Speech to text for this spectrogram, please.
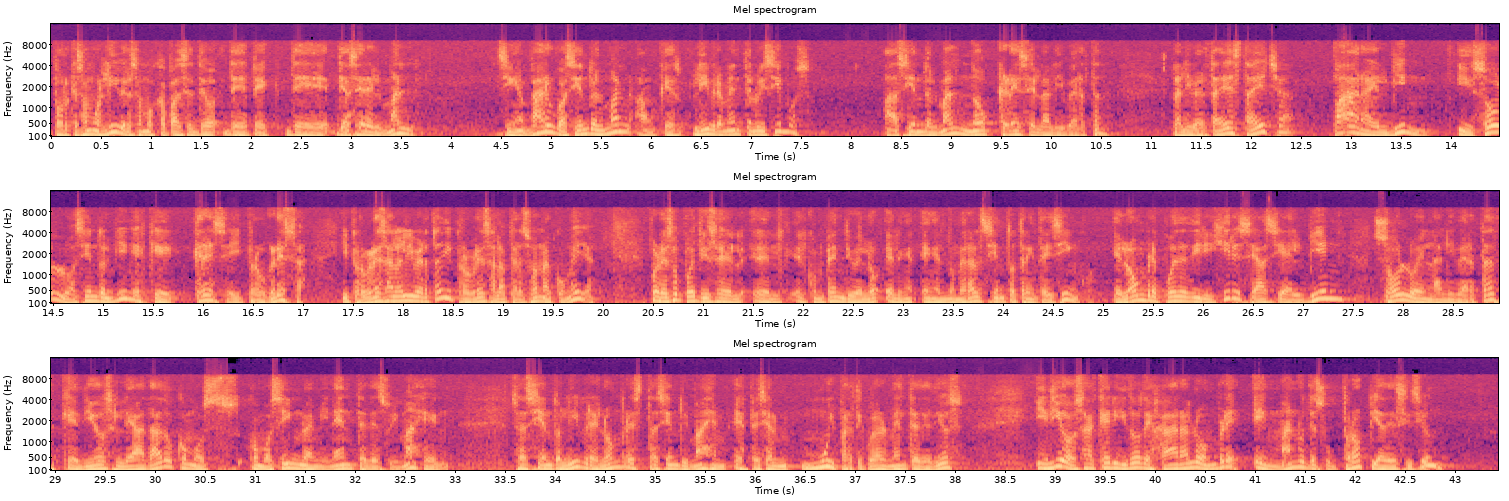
Porque somos libres, somos capaces de, de, de, hacer el mal. Sin embargo, haciendo el mal, aunque libremente lo hicimos, haciendo el mal no crece la libertad. La libertad está hecha para el bien. Y solo haciendo el bien es que crece y progresa. Y progresa la libertad y progresa la persona con ella. Por eso, pues, dice el, compendio en el numeral 135, el hombre puede dirigirse hacia el bien solo en la libertad que Dios le ha dado como, como signo eminente de su imagen. O sea, siendo libre, el hombre está siendo imagen especial, muy particularmente de Dios. Y Dios ha querido dejar al hombre en manos de su propia decisión.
